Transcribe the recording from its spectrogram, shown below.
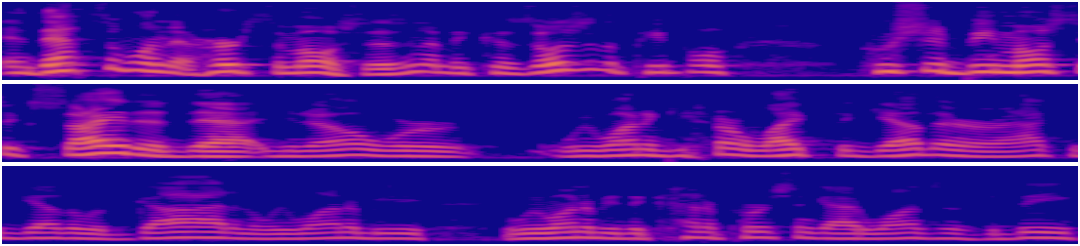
and that's the one that hurts the most, isn't it? Because those are the people who should be most excited that, you know, we're we want to get our life together and act together with God, and we want to be we want to be the kind of person God wants us to be.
